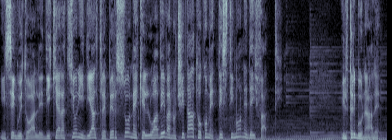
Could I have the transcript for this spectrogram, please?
in seguito alle dichiarazioni di altre persone che lo avevano citato come testimone dei fatti. Il tribunale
